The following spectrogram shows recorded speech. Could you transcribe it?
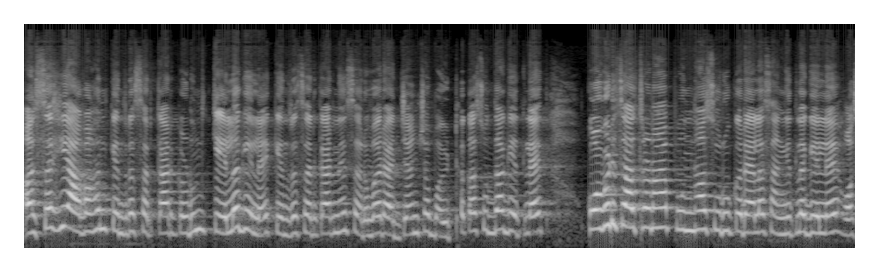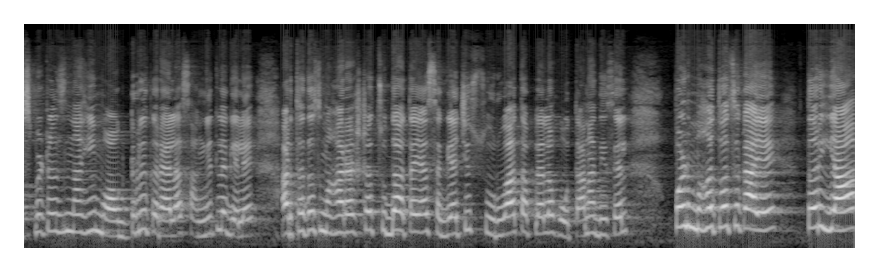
असंही आवाहन केंद्र सरकारकडून केलं गेलंय. केंद्र सरकारने सर्व राज्यांच्या बैठका सुद्धा घेतल्या आहेत कोविड चाचण्या पुन्हा सुरू करायला सांगितलं गेलंय. हॉस्पिटल्सनाही मॉकड्रिल करायला सांगितलं गेलंय. अर्थातच महाराष्ट्रात सुद्धा आता या सगळ्याची सुरुवात आपल्याला होताना दिसेल. पण महत्वाचं काय आहे? तर या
